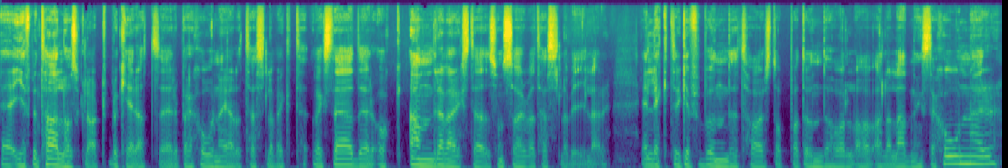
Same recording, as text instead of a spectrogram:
Eh, IF Metall har såklart blockerat eh, reparationer i alla Tesla-verkstäder och andra verkstäder som servar Tesla-bilar. Elektrikerförbundet har stoppat underhåll av alla laddningsstationer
